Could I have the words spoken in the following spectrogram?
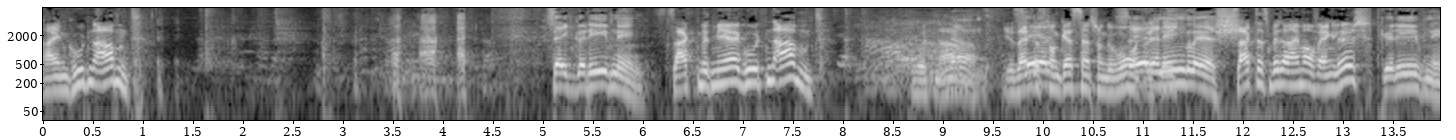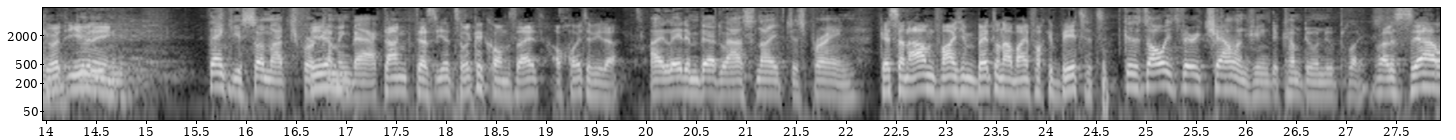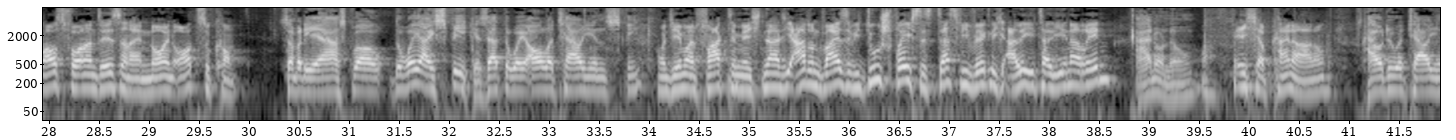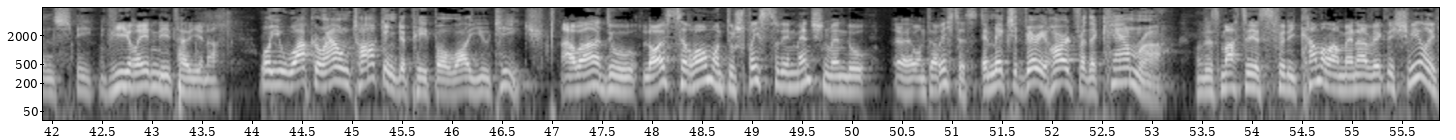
Einen guten Abend. Say good evening. Sagt mit mir guten Abend. Guten Abend. Ihr seid Say das von gestern schon gewohnt. Say it in richtig? English. Sagt es bitte einmal auf Englisch. Good evening. Good evening. Thank you so much for Vielen coming back. Dank, dass ihr zurückgekommen seid, auch heute wieder. I laid in bed last night just praying Gestern Abend war ich im Bett und habe einfach gebetet, because it's always very challenging to come to a new place. weil es sehr herausfordernd ist, an einen neuen Ort zu kommen. Somebody asked, "Well, the way I speak is that the way all Italians speak?" Und jemand fragte mich, na, die Art und Weise, wie du sprichst, ist das, wie wirklich alle Italiener reden? I don't know. Ich habe keine Ahnung. How do Italians speak? Wie reden die Italiener? Well, you walk around talking to people while you teach. Aber du läufst herum und du sprichst zu den Menschen, wenn du äh, unterrichtest. It makes it very hard for the camera, Und es macht es für die Kameramänner wirklich schwierig.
